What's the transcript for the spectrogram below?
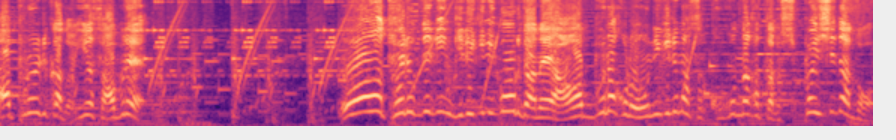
あ、プロイルカード。イエス、危ねえ。おー、体力的にギリギリゴールだね。危な、これ、おにぎりマス、ここなかったら失敗してたぞ。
